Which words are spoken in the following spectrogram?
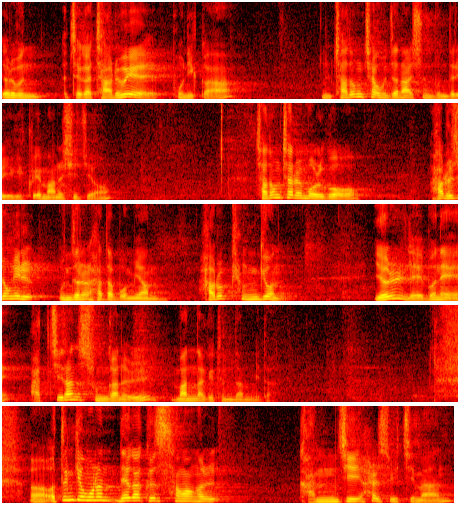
여러분 제가 자료에 보니까 자동차 운전하시는 분들이 여기 꽤 많으시죠 자동차를 몰고 하루 종일 운전을 하다 보면 하루 평균 14번의 아찔한 순간을 만나게 된답니다. 어, 어떤 경우는 내가 그 상황을 감지할 수 있지만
